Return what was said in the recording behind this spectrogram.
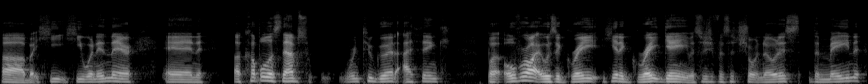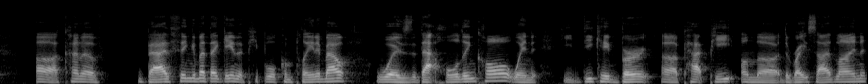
Uh, but he he went in there, and a couple of snaps weren't too good. I think but overall, it was a great. He had a great game, especially for such short notice. The main uh, kind of bad thing about that game that people complain about was that holding call when he DK burnt uh, Pat Pete on the the right sideline,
